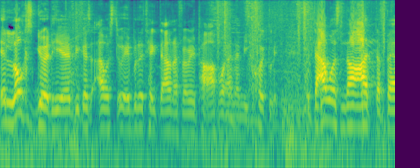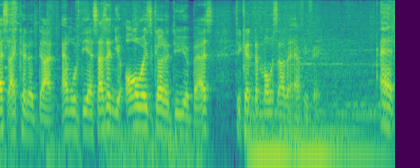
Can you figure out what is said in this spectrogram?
It looks good here because I was still able to take down a very powerful enemy quickly. But that was not the best I could have done. And with the assassin, you always gotta do your best to get the most out of everything. And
